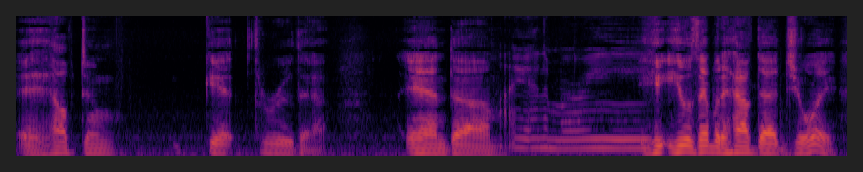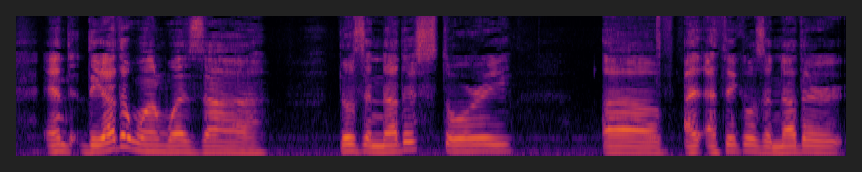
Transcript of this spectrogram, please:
it helped him get through that and um, Hi, Anna Marie. he, he was able to have that joy. And the other one was uh, there was another story of I, I think it was another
